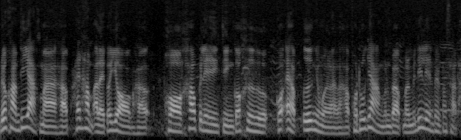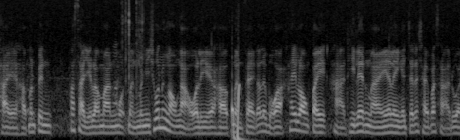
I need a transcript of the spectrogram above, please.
ด้วยความที่อยากมาครับ ให้ทำอะไรก็ยอมครับ พอเข้าไปเรียนจริง ๆ ก็คือก็แอบอึ้งอยู่เหมือนกันนะครับเพราะทุกอย่างมันแบบมันไม่ได้เรียนเป็นภาษาไทยอะครับมันเป็นภาษาเยอรมันหมดเหมือนมันมีช่วงหนึงเหงาๆอะไรอย่างเงี้ยครับเหมือนแฟนก็เลยบอกว่าให้ลองไปหาที่เล่นไหมอะไรเงี้ยจะได้ใช้ภาษาด้วย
